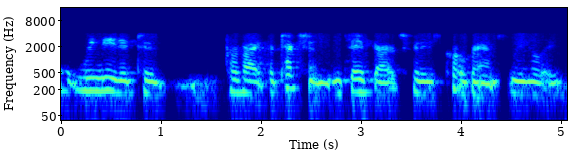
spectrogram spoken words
we needed to provide protection and safeguards for these programs legally.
